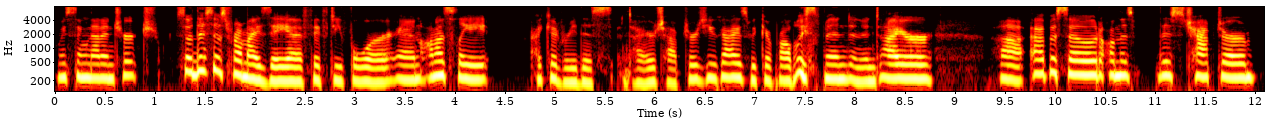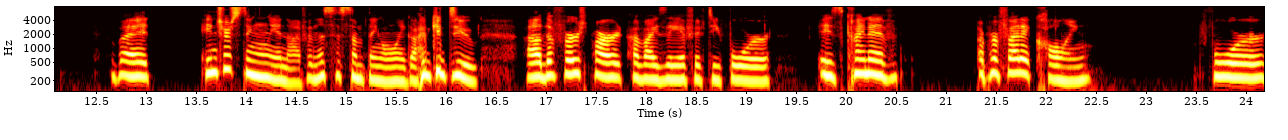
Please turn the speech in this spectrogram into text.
We sing that in church. So this is from Isaiah 54 and honestly, I could read this entire chapter to you guys. We could probably spend an entire uh, episode on this this chapter. But interestingly enough, and this is something only God could do, uh, the first part of Isaiah 54 is kind of a prophetic calling for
